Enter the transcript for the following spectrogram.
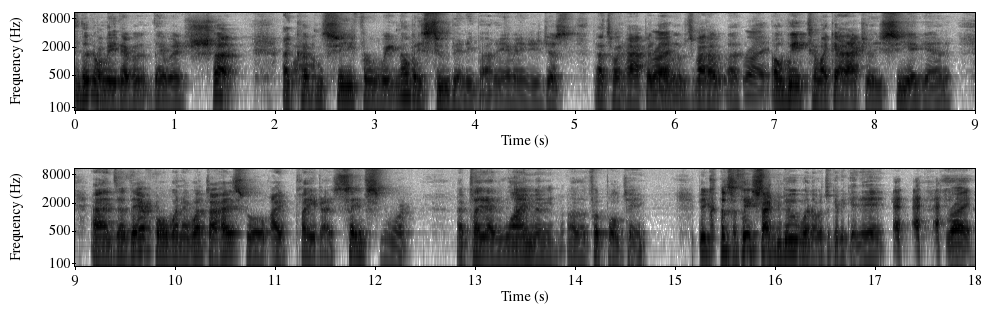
literally they were they were shut. I Wow. couldn't see for a week. Nobody sued anybody. I mean, you just that's what happened. Right. It was about a, a, Right. a week till I could actually see again. And uh, therefore, when I went to high school, I played a safe sport. I played a lineman on the football team because at least I knew when I was going to get hit. Right.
